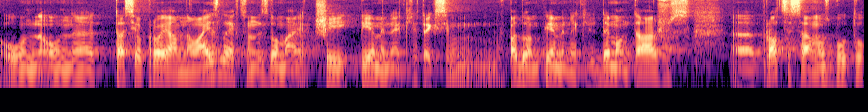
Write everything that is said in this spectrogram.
Un, un tas joprojām nav aizliegts. Es domāju, šī pieminekļa, teiksim, padomju pieminekļu demontāžas procesā mums būtu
